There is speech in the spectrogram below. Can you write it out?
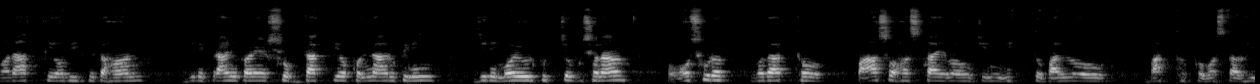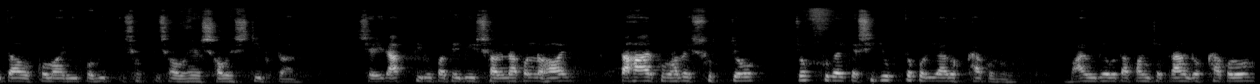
পদার্থে অভিভূত হন, যিনি প্রাণীকণের সুখদাত্মীয় কন্যারূপিণী যিনি ময়ূর পুচ্চভূষণা ও অসুর পদার্থ পাশহস্তা এবং যিনি নিত্য বাল্য পার্থক্য বস্তারহিতা ও কুমারী পবিত্র শক্তি সমূহের সমষ্টিভূতা। সেই রাত্রিরূপা দেবীর স্বর্ণাপন্ন হয়, তাহার প্রভাবে সূর্য চক্ষুদয়কে শ্রীযুক্ত করিয়া রক্ষা করুন। বায়ু বায়ুদেবতা পঞ্চপ্রাণ রক্ষা করুন,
